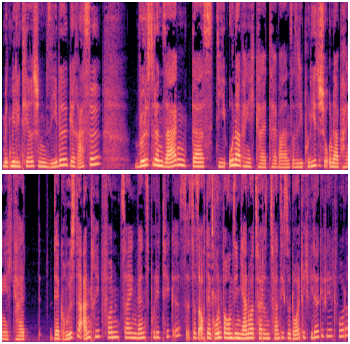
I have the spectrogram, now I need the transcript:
mit militärischem Säbelgerassel. Würdest du denn sagen, dass die Unabhängigkeit Taiwans, also die politische Unabhängigkeit, der größte Antrieb von Tsai Ing-wens Politik ist? Ist das auch der Grund, warum sie im Januar 2020 so deutlich wiedergewählt wurde?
